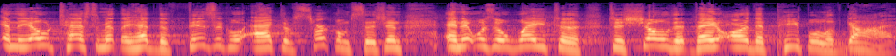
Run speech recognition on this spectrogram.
In the Old Testament, they had the physical act of circumcision, and it was a way to, to show that they are the people of God.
